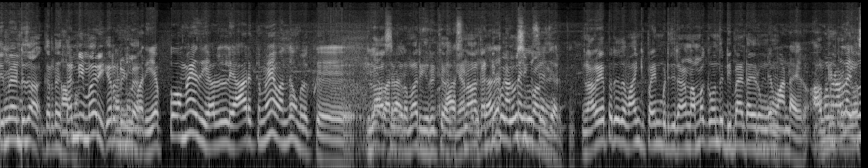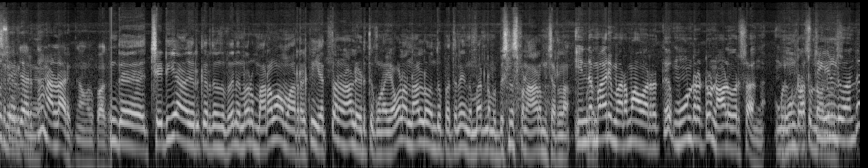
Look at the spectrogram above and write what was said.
டிமாண்டு தான். கரெக்ட் தண்ணி மாதிரி கரெக்டுங்களா மாதிரி. எப்பவுமே இது எல் யாருக்குமே வந்து உங்களுக்கு லாஸ்ங்கிற. மாதிரி இருக்காது. ஏன்னா நல்ல யோசிப்பாங்க. நிறைய பேர் இதை வாங்கி பயன்படுத்திட்டாங்க நமக்கு வந்து டிமாண்ட் ஆயிரும். டிமாண்ட் ஆயிரும். அவங்களுக்கு நல்ல யூசேஜாக இருக்கும் நல்லா இருக்கும் அவங்களுக்கு பார்க்க. இந்த செடியா இருக்கிறது வந்து பார்த்தீங்கன்னா இந்த மாதிரி மரமா மாறுறதுக்கு எத்தனை நாள் எடுத்துக்கணும்? எவ்வளவு நாள்ல வந்து பார்த்தீங்கன்னா இந்த மாதிரி நம்ம பிசினஸ் பண்ண ஆரம்பிச்சிடலாம். இந்த மாதிரி மரமா வர்றதுக்கு மூன்றரை டு நாலு வருஷம் ஆகுங்க. உங்களுக்கு ஃபர்ஸ்ட் ஈல்டு வந்து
